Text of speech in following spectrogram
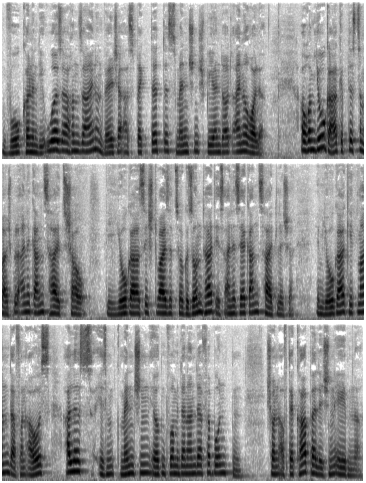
wo können die Ursachen sein und welche Aspekte des Menschen spielen dort eine Rolle. Auch im Yoga gibt es zum Beispiel eine Ganzheitsschau. Die Yoga-Sichtweise zur Gesundheit ist eine sehr ganzheitliche. Im Yoga geht man davon aus, alles ist im Menschen irgendwo miteinander verbunden, schon auf der körperlichen Ebene.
